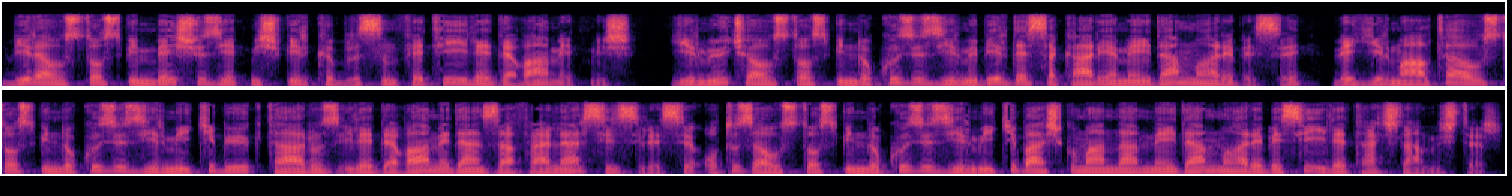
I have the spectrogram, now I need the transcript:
1 Ağustos 1571 Kıbrıs'ın fethi ile devam etmiş, 23 Ağustos 1921'de Sakarya Meydan Muharebesi ve 26 Ağustos 1922 Büyük Taarruz ile devam eden zaferler silsilesi 30 Ağustos 1922 Başkumandan Meydan Muharebesi ile taçlanmıştır.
